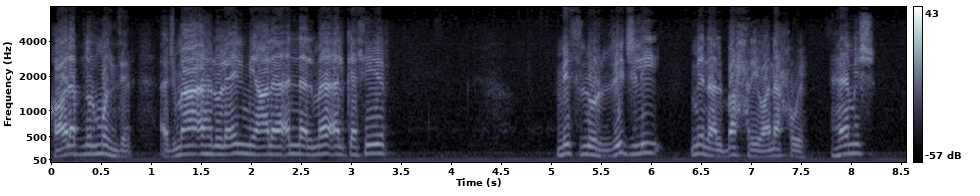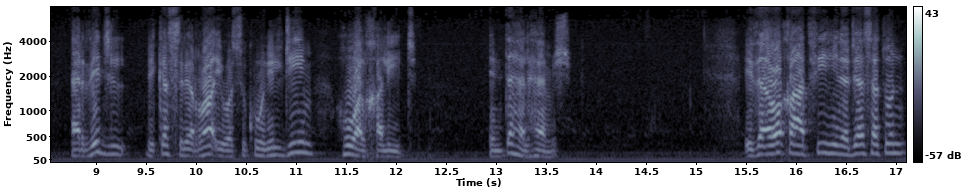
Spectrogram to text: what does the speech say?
قال ابن المنذر أجمع أهل العلم على أن الماء الكثير مثل الرجل من البحر ونحوه. هامش الرجل بكسر الراء وسكون الجيم هو الخليج. انتهى الهامش. إذا وقعت فيه نجاسة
